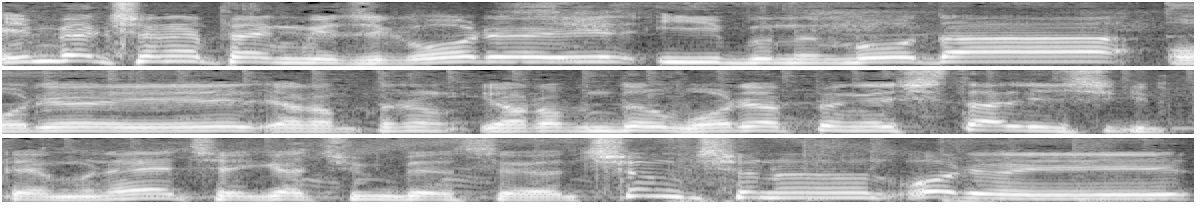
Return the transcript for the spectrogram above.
임백천의 백뮤직 월요일 2부는 뭐다? 월요일 여러분들은 여러분들 월요병에 시달리시기 때문에 저희가 준비했어요. 춤추는 월요일.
